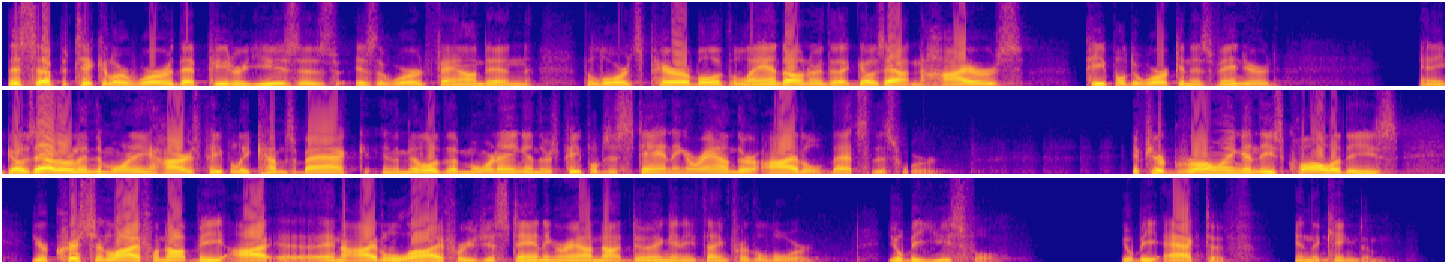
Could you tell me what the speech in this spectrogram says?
this uh, particular word that Peter uses is the word found in the Lord's parable of the landowner that goes out and hires people to work in his vineyard. And he goes out early in the morning, he hires people, he comes back in the middle of the morning, and there's people just standing around. They're idle. That's this word. If you're growing in these qualities, your Christian life will not be an idle life where you're just standing around not doing anything for the Lord. You'll be useful, you'll be active in the kingdom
